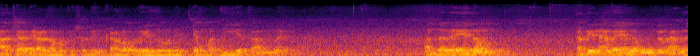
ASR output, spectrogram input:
ஆச்சாரியால் நமக்கு சொல்லியிருக்காளோ? வேதோ நித்தியம் அதீயதாம்னு. அந்த வேதம் அப்படின்னா வேதம்ங்கிற அந்த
